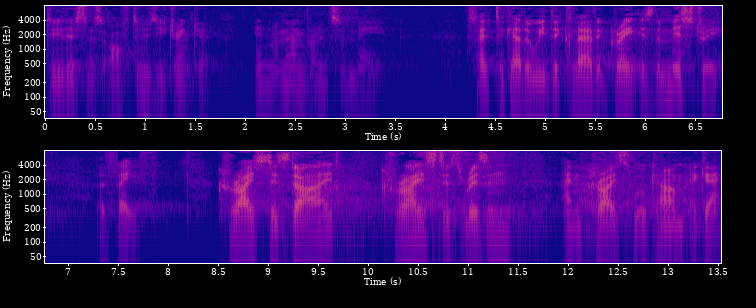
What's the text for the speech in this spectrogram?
Do this as often as you drink it in remembrance of me. So together we declare that great is the mystery of faith. Christ has died, Christ has risen, and Christ will come again.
